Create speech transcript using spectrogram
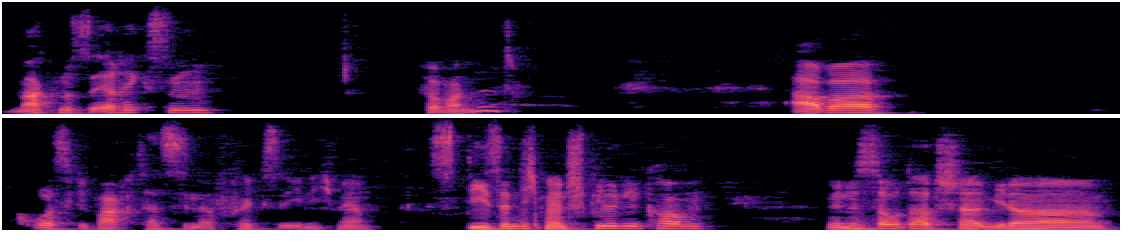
Magnus Eriksen verwandelt. Aber groß gebracht hat es den Earthquakes eh nicht mehr. Die sind nicht mehr ins Spiel gekommen. Minnesota hat schnell wieder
